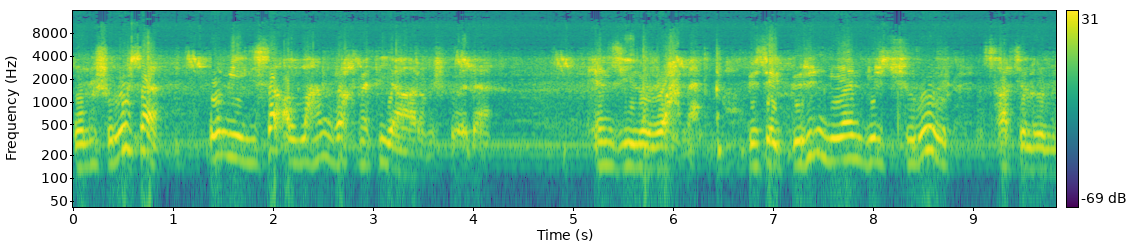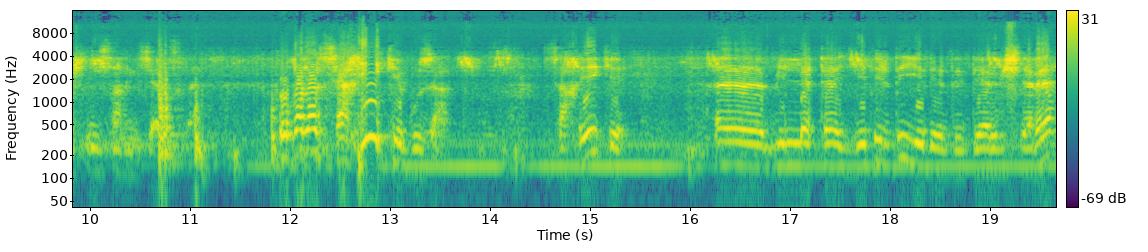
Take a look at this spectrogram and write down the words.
konuşulursa o meclise Allah'ın rahmeti yağarmış böyle. Tenzilur rahmet. Bize görünmeyen bir sürur saçılırmış insanın içerisine. O kadar sahi ki bu zat. Sahi ki e, millete yedirdi yedirdi dervişlere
